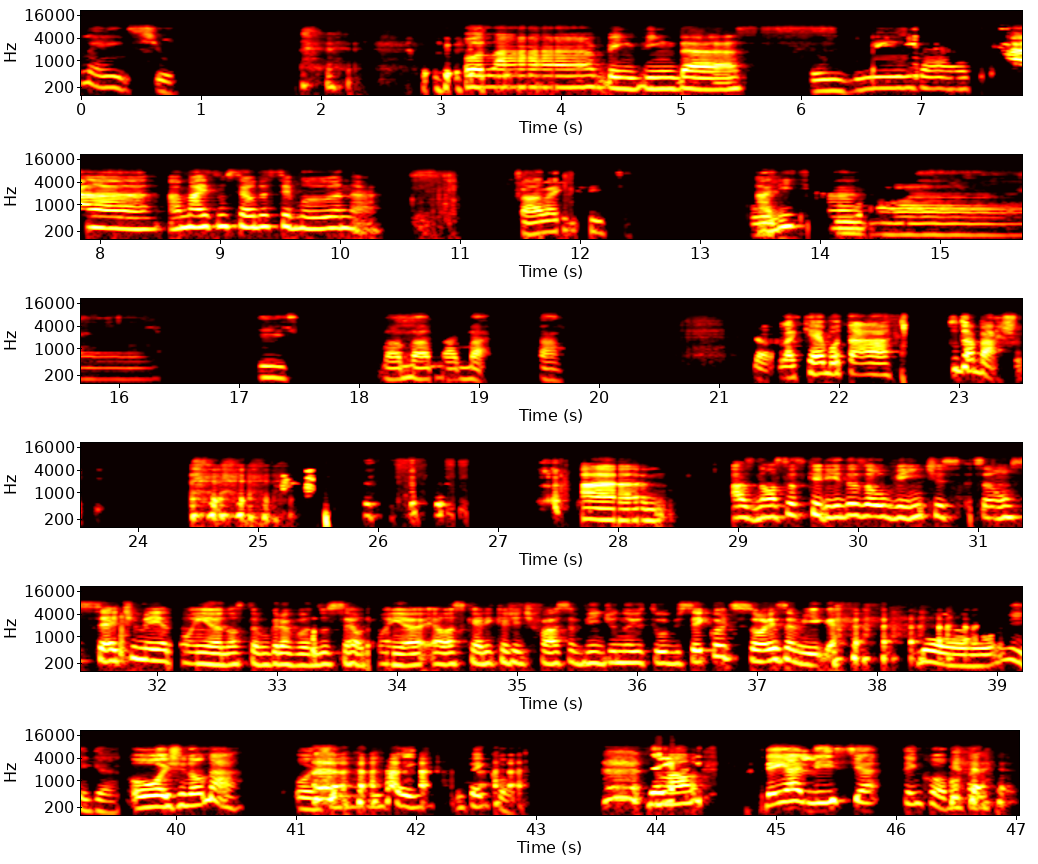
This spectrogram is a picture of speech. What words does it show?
Silêncio. Olá, bem-vindas Bem-vinda. a, a mais um Céu da Semana. Fala aí. Oi. Alicia. Mamá, mamá. Tá. Não, ela quer botar tudo abaixo aqui. a- as nossas queridas ouvintes, são sete e meia da manhã, nós estamos gravando o Céu da Manhã, elas querem que a gente faça vídeo no YouTube, sem condições, amiga. Não, amiga. Hoje não dá. Hoje não, tem, não tem como. Nem, Mal, nem a Alicia tem como.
